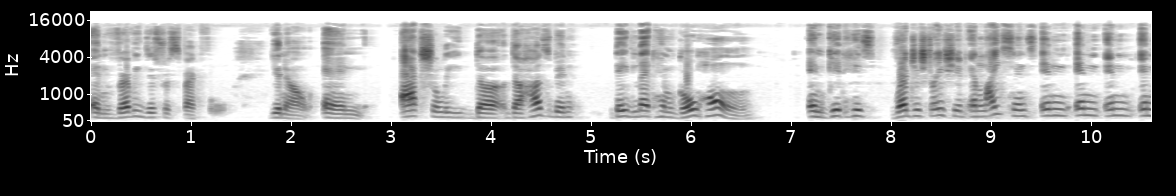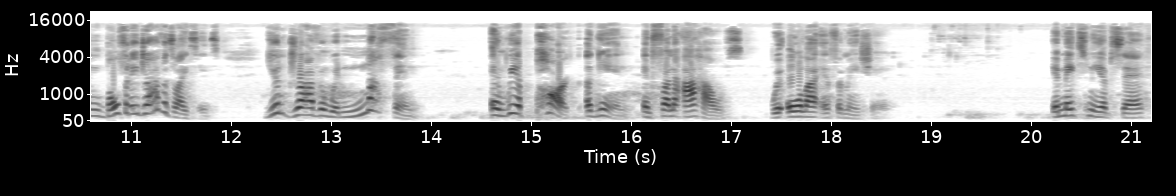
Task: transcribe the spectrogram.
and very disrespectful, you know. And actually, the the husband they let him go home and get his registration and license in in in, in both of their driver's license. You're driving with nothing, and we're parked again in front of our house with all our information. It makes me upset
